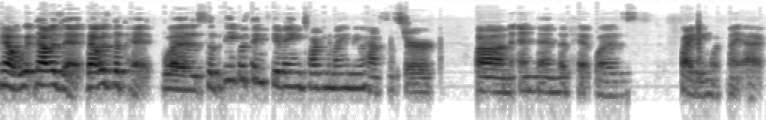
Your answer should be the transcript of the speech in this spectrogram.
No, that was it. That was the pit. Was so the peak was Thanksgiving, talking to my new half sister, um, and then the pit was fighting with my ex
